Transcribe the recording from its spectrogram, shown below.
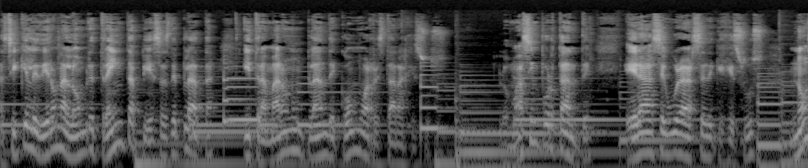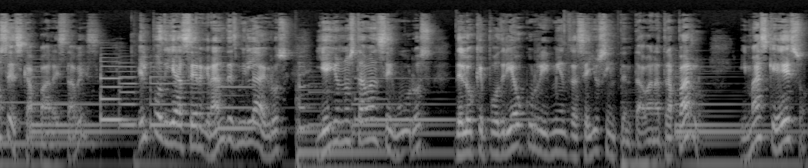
Así que le dieron al hombre 30 piezas de plata y tramaron un plan de cómo arrestar a Jesús. Más importante era asegurarse de que Jesús no se escapara esta vez. Él podía hacer grandes milagros y ellos no estaban seguros de lo que podría ocurrir mientras ellos intentaban atraparlo. Y más que eso,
